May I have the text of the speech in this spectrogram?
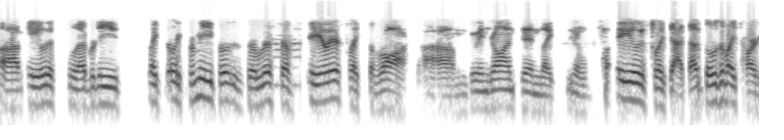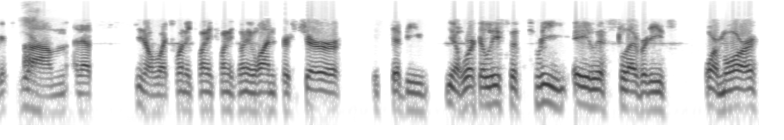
um, A list celebrities. Like, like for me, it was the list of A list, like The Rock, um, Dwayne Johnson, like you know, A list like that. that. Those are my targets. Yeah. Um, and that's you know, what 2020, 2021 for sure is to be you know work at least with three A list celebrities or more.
